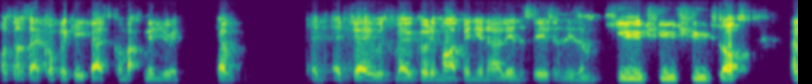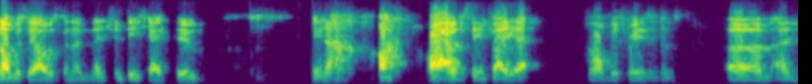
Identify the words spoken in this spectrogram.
I was going to say a couple of key players to come back from injury. Ed, Ed was very good in my opinion early in the season. He's a huge, huge, huge loss. And obviously, I was going to mention Dike, who, you know, I, I haven't seen play yet for obvious reasons. Um, and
